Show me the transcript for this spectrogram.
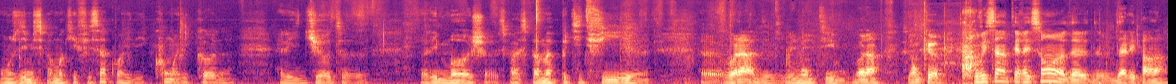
où on se dit mais c'est pas moi qui ai fait ça, quoi. Il est con, elle est conne, elle est idiote, euh, elle est moche, euh, c'est pas, c'est pas ma petite fille. euh, euh, voilà, de- oui, mon petit, voilà. Donc, euh, je trouvais ça intéressant de- de- d'aller par là.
